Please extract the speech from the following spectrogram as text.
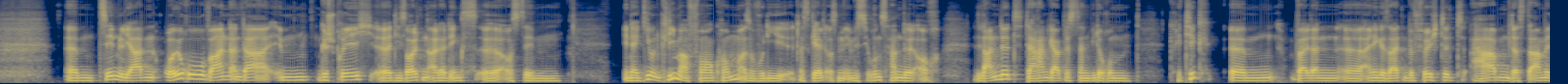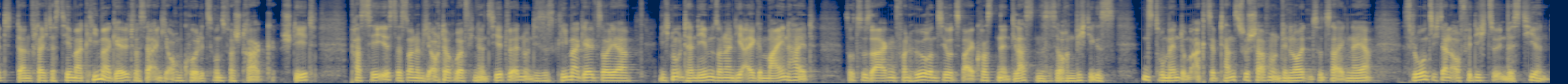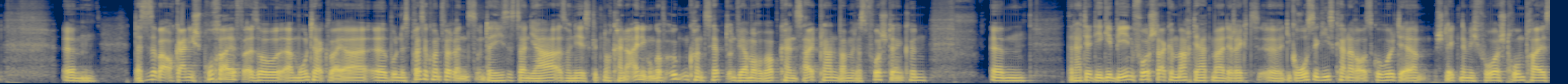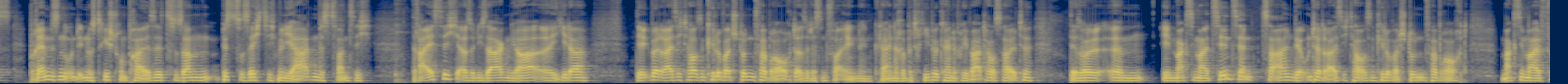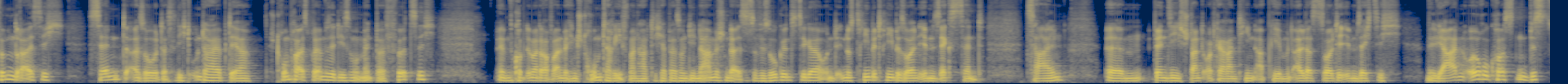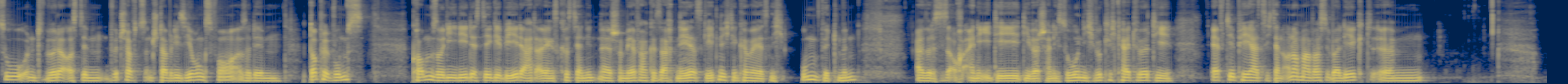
Ähm, 10 Milliarden Euro waren dann da im Gespräch. Äh, die sollten allerdings äh, aus dem Energie- und Klimafonds kommen, also wo die, das Geld aus dem Emissionshandel auch landet. Daran gab es dann wiederum Kritik, ähm, weil dann äh, einige Seiten befürchtet haben, dass damit dann vielleicht das Thema Klimageld, was ja eigentlich auch im Koalitionsvertrag steht, passé ist. Das soll nämlich auch darüber finanziert werden. Und dieses Klimageld soll ja nicht nur Unternehmen, sondern die Allgemeinheit sozusagen von höheren CO2-Kosten entlasten. Das ist ja auch ein wichtiges Instrument, um Akzeptanz zu schaffen und den Leuten zu zeigen, naja, es lohnt sich dann auch für dich zu investieren. Ähm, das ist aber auch gar nicht spruchreif. Also am Montag war ja äh, Bundespressekonferenz und da hieß es dann, ja, also nee, es gibt noch keine Einigung auf irgendein Konzept und wir haben auch überhaupt keinen Zeitplan, wann wir das vorstellen können. Ähm, dann hat der DGB einen Vorschlag gemacht, der hat mal direkt äh, die große Gießkanne rausgeholt, der schlägt nämlich vor, Strompreis Bremsen und Industriestrompreise zusammen bis zu 60 Milliarden bis 2030. Also die sagen, ja, äh, jeder, der über 30.000 Kilowattstunden verbraucht, also das sind vor allem kleinere Betriebe, keine Privathaushalte, der soll ähm, eben maximal 10 Cent zahlen, wer unter 30.000 Kilowattstunden verbraucht, maximal 35 Cent, also das liegt unterhalb der Strompreisbremse, die ist im Moment bei 40. Ähm, kommt immer darauf an, welchen Stromtarif man hat. Ich habe ja so einen dynamischen, da ist es sowieso günstiger und Industriebetriebe sollen eben 6 Cent zahlen, ähm, wenn sie Standortgarantien abgeben. Und all das sollte eben 60 Milliarden Euro kosten bis zu und würde aus dem Wirtschafts- und Stabilisierungsfonds, also dem Doppelwumms, kommen. So die Idee des DGB, da hat allerdings Christian Lindner schon mehrfach gesagt, nee, das geht nicht, den können wir jetzt nicht umwidmen. Also das ist auch eine Idee, die wahrscheinlich so nicht Wirklichkeit wird. Die FDP hat sich dann auch noch mal was überlegt. Ähm,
